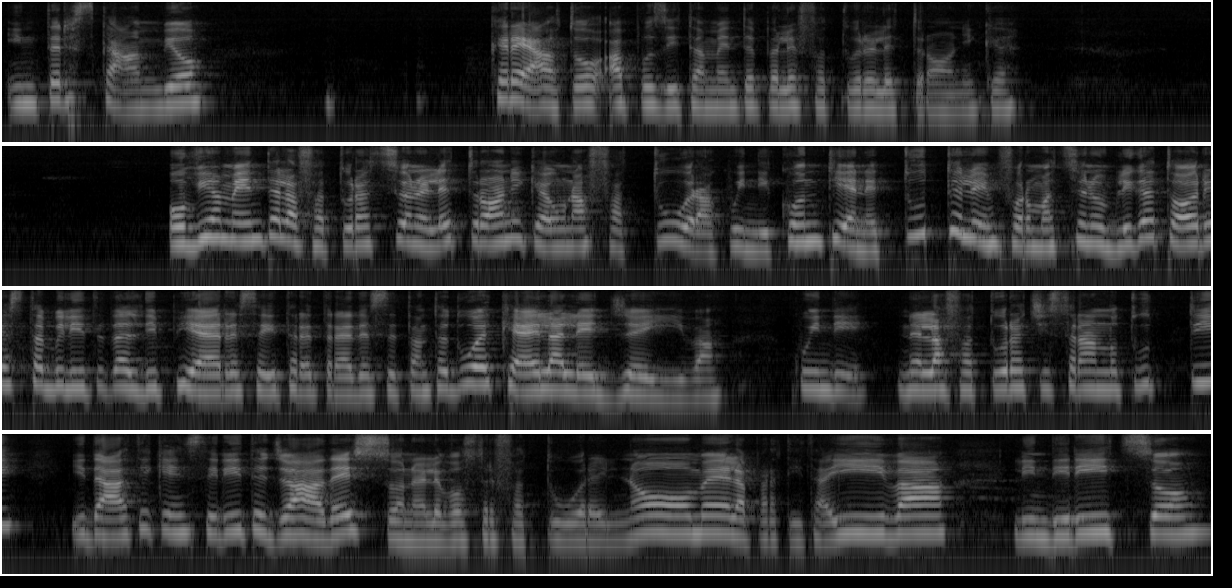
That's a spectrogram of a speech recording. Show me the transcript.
interscambio creato appositamente per le fatture elettroniche. Ovviamente la fatturazione elettronica è una fattura, quindi contiene tutte le informazioni obbligatorie stabilite dal DPR 633 del 72 che è la legge IVA. Quindi nella fattura ci saranno tutti i dati che inserite già adesso nelle vostre fatture, il nome, la partita IVA, l'indirizzo.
